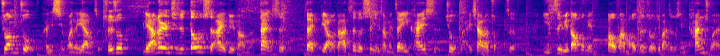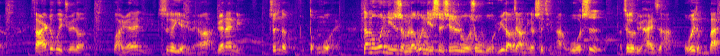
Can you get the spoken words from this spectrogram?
装作很喜欢的样子。所以说，两个人其实都是爱对方的，但是。在表达这个事情上面，在一开始就埋下了种子，以至于到后面爆发矛盾的时候，就把这个事情摊出来了，反而就会觉得，哇，原来你是个演员啊，原来你真的不懂我哎。那么问题是什么呢？问题是，其实如果说我遇到这样的一个事情哈，我是这个女孩子哈，我会怎么办？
